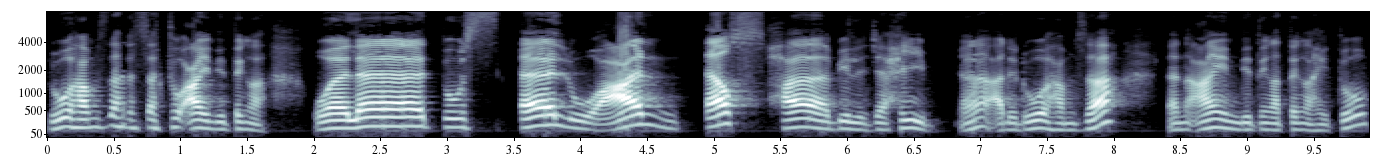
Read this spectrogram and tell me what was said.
dua hamzah dan satu ain di tengah. Wala tus'alu an ashabil jahim. Ha, ada dua hamzah dan ain di tengah-tengah itu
